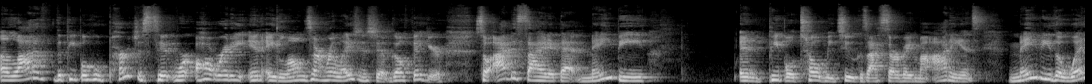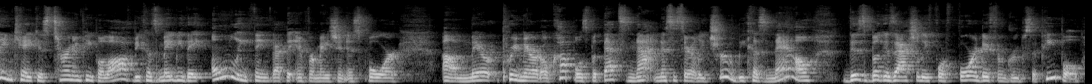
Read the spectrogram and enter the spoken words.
a lot of the people who purchased it were already in a long-term relationship. Go figure. So I decided that maybe and people told me too because I surveyed my audience, maybe the wedding cake is turning people off because maybe they only think that the information is for um, mar- premarital couples, but that's not necessarily true because now this book is actually for four different groups of people.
